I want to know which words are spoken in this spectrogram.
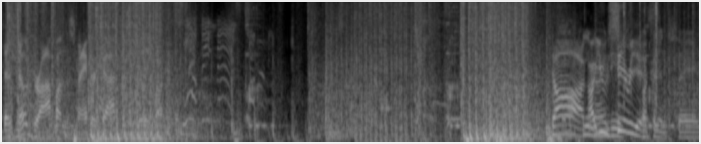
There's no drop on the sniper shot. It's really fucking. Dog, are you serious? Fucking insane.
